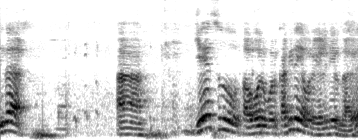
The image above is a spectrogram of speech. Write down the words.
இந்த இயேசு ஒரு ஒரு கவிதை அவர் எழுதியிருந்தாரு.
